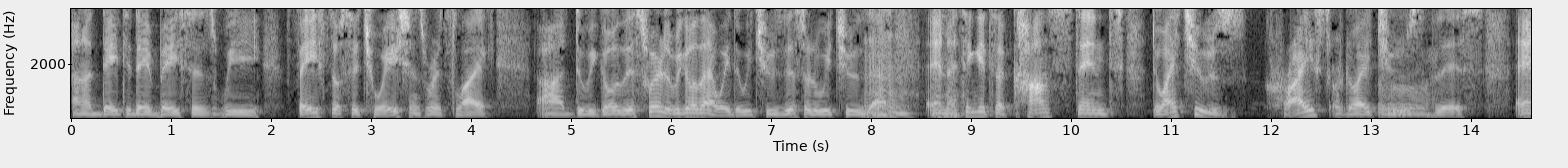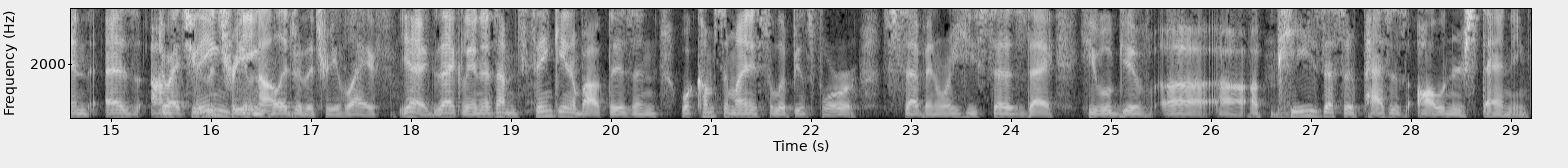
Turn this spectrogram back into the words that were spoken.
on a day to day basis we face those situations where it's like. Uh, do we go this way or do we go that way? Do we choose this or do we choose that? And I think it's a constant, do I choose Christ or do I choose this? And as I'm Do I choose the tree of knowledge or the tree of life? yeah, exactly. And as I'm thinking about this and what comes to mind is Philippians 4, 7, where he says that he will give uh, uh, a peace that surpasses all understanding.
